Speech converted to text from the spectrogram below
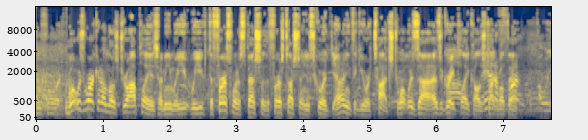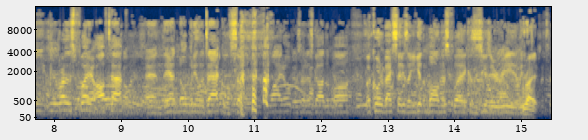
move forward. What was working on those draw plays? I mean, were you, were you, the first one especially, the first touchdown you scored, I don't even think you were touched. What was uh, that? Was a great play call. Let's talk about that. front- Oh, we, we run this play off tackle, and they had nobody on the tackle, so wide open. So I just got the ball. My quarterback said he's like, "You get the ball on this play because it's easier to read." We Right. Took the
